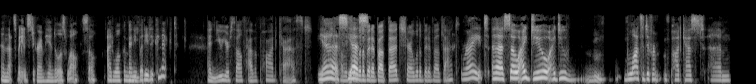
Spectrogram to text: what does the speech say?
and that's my Instagram handle as well. So I'd welcome and anybody you, to connect. And you yourself have a podcast. Yes, yes. A little bit about that. Share a little bit about that. Right. Uh, so I do. I do lots of different podcast um,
